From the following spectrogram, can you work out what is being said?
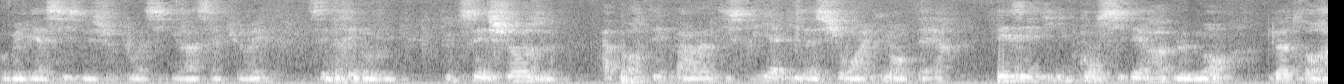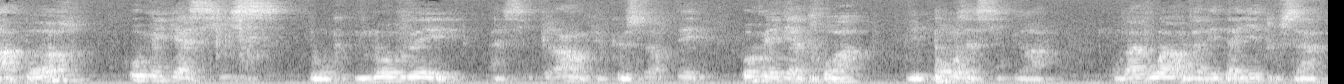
oméga 6 mais surtout acides gras saturés, c'est très mauvais. Toutes ces choses apportées par l'industrialisation alimentaire déséquilibrent considérablement notre rapport oméga 6, donc mauvais acides gras en quelque sorte, et oméga 3, les bons acides gras. On va voir, on va détailler tout ça.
